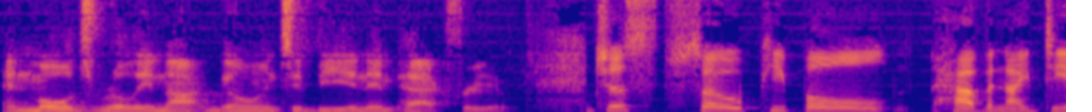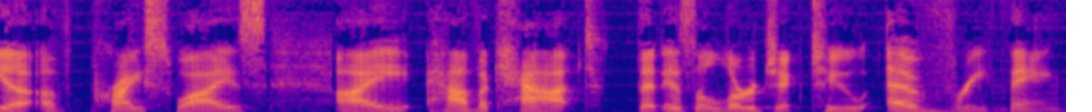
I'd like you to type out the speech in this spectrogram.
and mold's really not going to be an impact for you. Just so people have an idea of price wise, I have a cat that is allergic to everything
